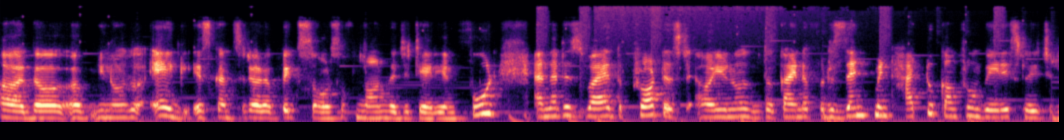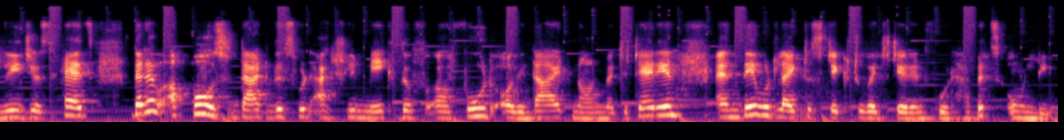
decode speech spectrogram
uh, the uh, you know the egg is considered a big source of non-vegetarian food, and that is why the protest, uh, you know, the kind of resentment had to come from various religious heads that have opposed that this would actually make the uh, food or the diet non-vegetarian, and they would like to stick to vegetarian food habits only.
